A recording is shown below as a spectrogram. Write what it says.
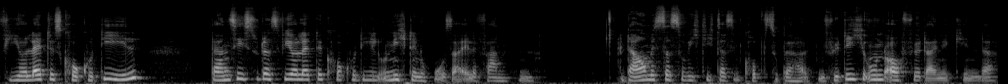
violettes Krokodil, dann siehst du das violette Krokodil und nicht den rosa Elefanten. Darum ist das so wichtig, das im Kopf zu behalten, für dich und auch für deine Kinder.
